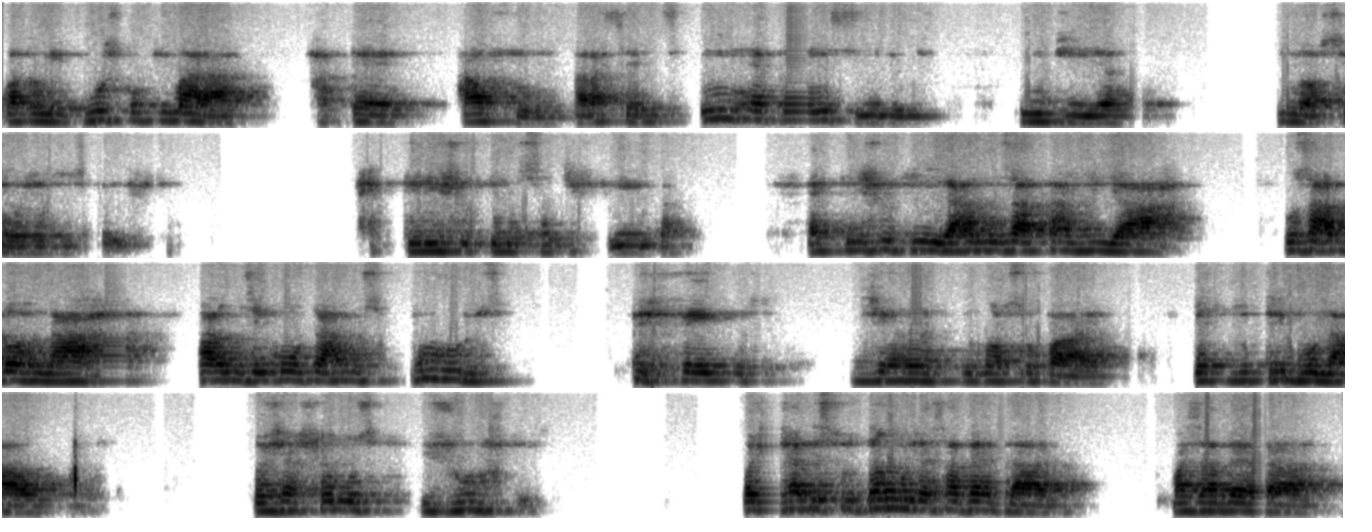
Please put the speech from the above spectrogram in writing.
o também vos confirmará até ao fim, para seres irrepreensíveis no dia do nosso Senhor Jesus Cristo. É Cristo que nos santifica, é Cristo que irá nos ataviar, nos adornar, para nos encontrarmos puros, perfeitos, diante do nosso Pai, diante do tribunal. Nós já somos justos, nós já desfrutamos dessa verdade, mas haverá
